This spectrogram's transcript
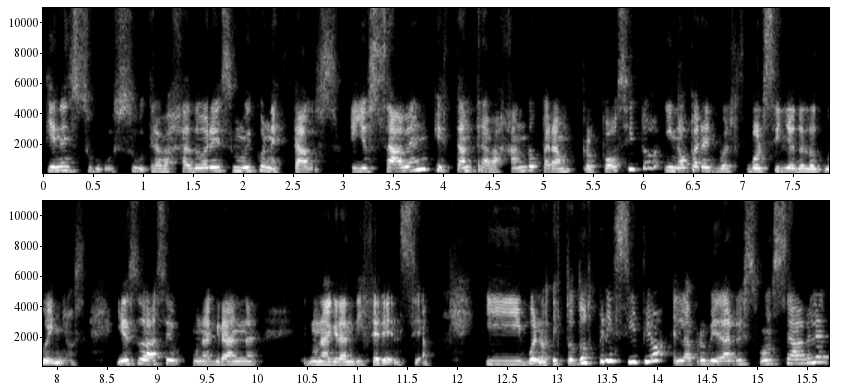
tienen sus trabajadores muy conectados. Ellos saben que están trabajando para un propósito y no para el bolsillo de los dueños. Y eso hace una gran, una gran diferencia. Y bueno, estos dos principios, la propiedad responsable,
